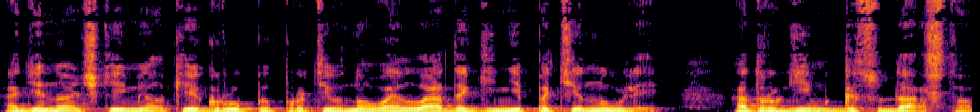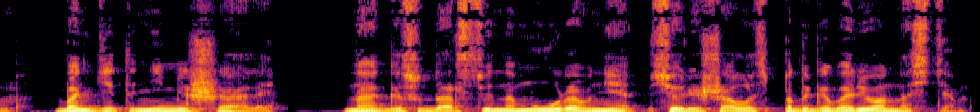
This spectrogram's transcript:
Одиночки и мелкие группы против Новой Ладоги не потянули, а другим государствам бандиты не мешали. На государственном уровне все решалось по договоренностям.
